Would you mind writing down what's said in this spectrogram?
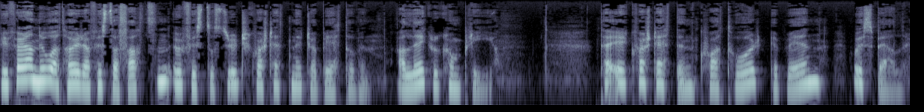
Vi færa nu at høyra fyrsta satsen ur fyrsta strudj kvartetten i Beethoven, Allegro con brio. Det er kvartetten Quator, Eben og Speller.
